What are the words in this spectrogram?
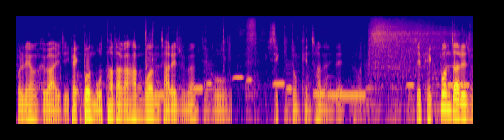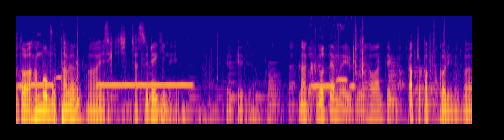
원래 형 그거 알지? 100번 못 하다가 한 번 잘해주면 오이 새끼 좀 괜찮은데 이제 100번 잘해주다가 한 번 못하면 아 이 새끼 진짜 쓰레기네 그렇게 되죠. 난 그것 때문에 일부러 형한테 깝죽깝죽거리는 거야.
